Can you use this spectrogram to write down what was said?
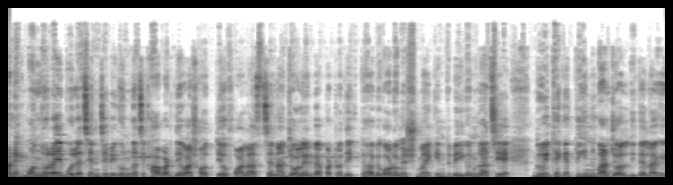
অনেক বন্ধুরাই বলেছেন যে, বেগুন গাছে খাবার দেওয়া সত্ত্বেও ফল আসছে না। জলের ব্যাপারটা দেখতে হবে। গরমের সময় কিন্তু বেগুন গাছে দুই থেকে তিনবার জল দিতে লাগে।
